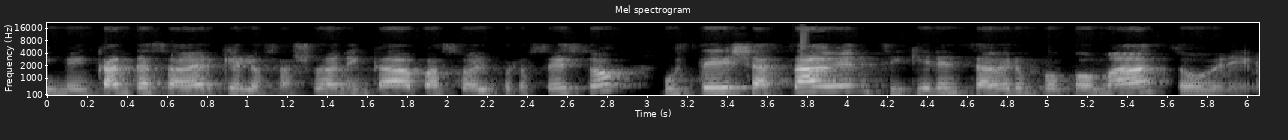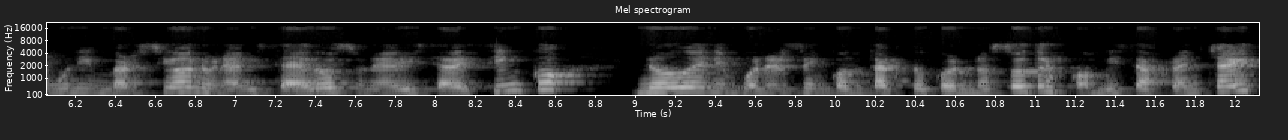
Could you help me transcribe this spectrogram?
y me encanta saber que los ayudan en cada paso del proceso. Ustedes ya saben, si quieren saber un poco más sobre una inversión, una visa de dos, una visa de cinco, no duden en ponerse en contacto con nosotros, con Visa Franchise.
